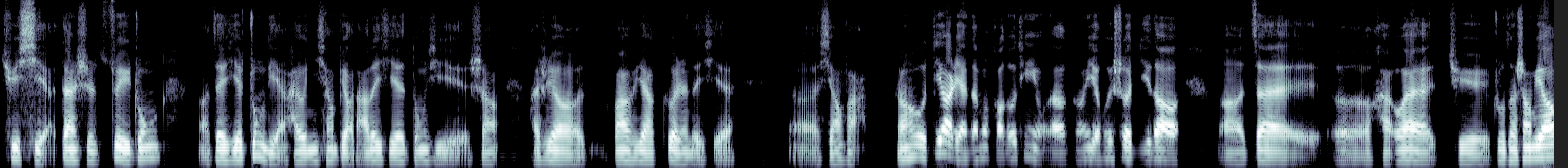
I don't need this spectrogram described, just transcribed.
去写，但是最终啊，在一些重点还有你想表达的一些东西上，还是要发挥一下个人的一些。呃，想法。然后第二点，咱们好多听友呢，可能也会涉及到，呃，在呃海外去注册商标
